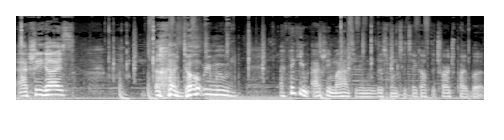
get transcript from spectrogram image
Actually, guys, don't remove. I think you actually might have to remove this one to take off the charge pipe, but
